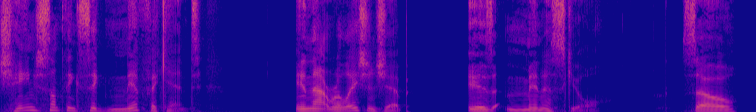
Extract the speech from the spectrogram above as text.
change something significant in that relationship is minuscule. So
